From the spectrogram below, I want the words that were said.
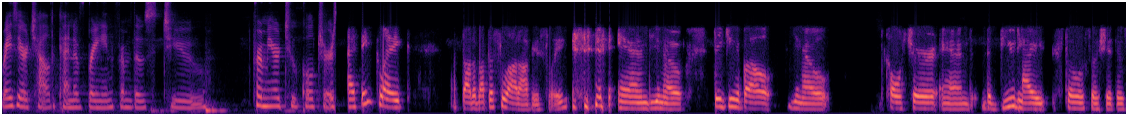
raise your child, kind of bringing from those two, from your two cultures? I think like I've thought about this a lot, obviously, and you know, thinking about you know culture and the beauty I still associate this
